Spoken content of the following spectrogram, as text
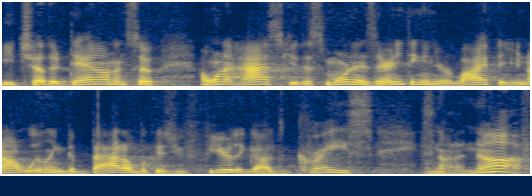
each other down. And so I want to ask you this morning is there anything in your life that you're not willing to battle because you fear that God's grace is not enough?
